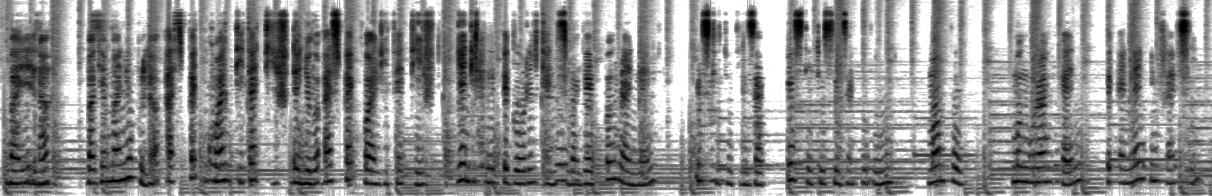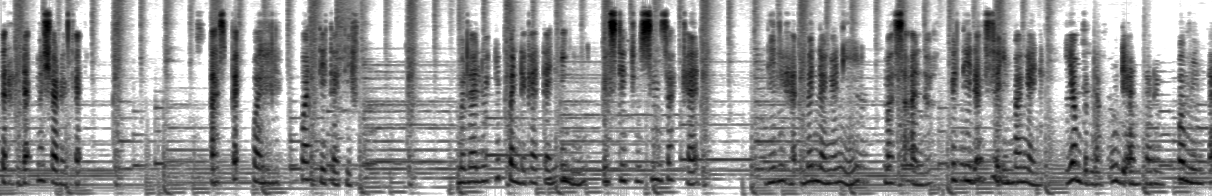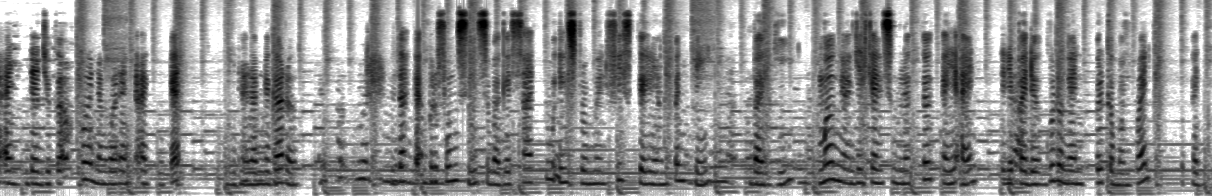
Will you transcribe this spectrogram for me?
Baiklah, bagaimana pula aspek kuantitatif dan juga aspek kualitatif yang dikategorikan sebagai peranan institusi zakat, institusi zakat ini mampu mengurangkan tekanan inflasi terhadap masyarakat. Aspek kuantitatif Melalui pendekatan ini, institusi zakat dilihat menangani masalah ketidakseimbangan yang berlaku di antara permintaan dan juga penawaran agregat di dalam negara. Zakat berfungsi sebagai satu instrumen fiskal yang penting bagi mengagihkan semula kekayaan daripada golongan berkemampuan kepada,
